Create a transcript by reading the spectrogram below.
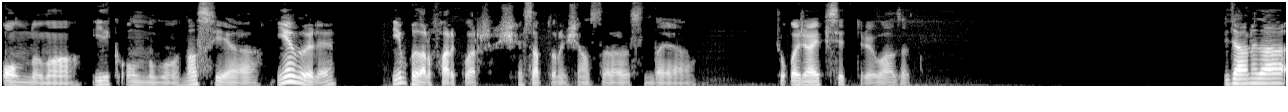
onlu mu? İlk onlu mu? Nasıl ya? Niye böyle? Niye bu kadar fark var ş- hesapların şansları arasında ya? Çok acayip hissettiriyor bazen. Bir tane daha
